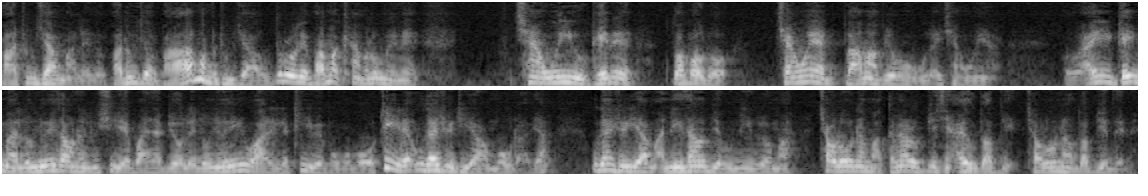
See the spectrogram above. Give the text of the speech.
ဘာထူးကြမှာလဲဆိုဘာထူးကြဘာမှမထူးကြဘူးသူတို့လည်းဘာမှခံမလုပ်နိုင်တဲ့ခြံဝင်းကိုခင်းနဲ့သွားပေါက်တော့ခြံဝင်းကဘာမှပြောမဟုတ်ဘူးအဲ့ခြံဝင်းက ဟိုအဲ့ဒီဂိတ်မှာလုံခြုံရေးဆောင်တဲ့လူရှိတယ်ဘာညာပြောလေလုံခြုံရေးဟွာတွေလည်းထိပဲပုံမပေါ်ထိလည်းဦးတန်းရွှေထိအောင်မဟုတ်တာဗျာဦးတန်းရွှေရမှာအနေစားမပြဘူးနေပြီးတော့မှ6လုံးနဲ့မှခင်ဗျားတို့ပြစ်ချင်အဲ့လိုသွားပြစ်6လုံးနဲ့သွားပြစ်တယ်နေ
